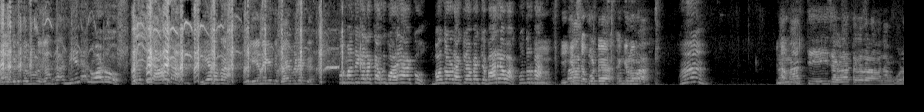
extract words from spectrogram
ಬಾಯ್ ನೀನೇ ನೋಡು. ಹೇಳ್ತಿ ಆಟ. ಏನದ? ಇಲ್ಲಿ ಏನಾಗೈತಿ ಬಾಯ್ ಬಿಡಕ? ಊರ್ ಮಂದಿಗೆಲ್ಲ ಕರ್ದು ಗೊಳೆ ಹಾಕು. ಬಂದೋಡ ಅಕ್ಕಿ ಹೋಗ್ಬೇಕು ಬಾರಿ ಅವ. ಕುಂದ್ರ ಬಾ. ಈಗ ಸಪೋರ್ಟ್ ಆಕಿನು ಹಾ ನಮ್ಮ ಅತ್ತಿ ಜಗಳ ತಗದಳವ ನಮ್ ಕೂಡ.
